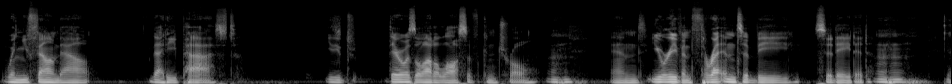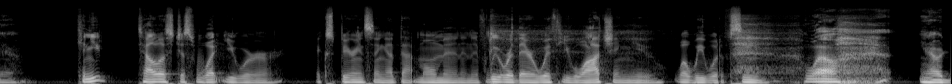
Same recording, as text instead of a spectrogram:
when you found out that he passed, you, there was a lot of loss of control, mm-hmm. And you were even threatened to be sedated. Mm-hmm. Yeah. Can you tell us just what you were experiencing at that moment, and if we were there with you, watching you, what we would have seen? Well, you know,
